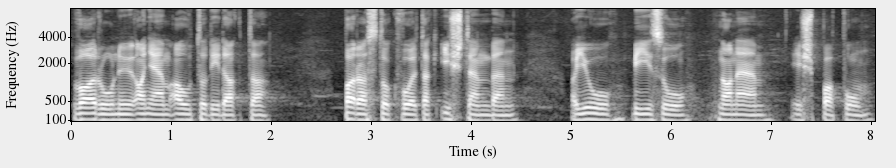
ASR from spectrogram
varrónő anyám autodidakta, parasztok voltak Istenben, a jó bízó nanám és papom.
